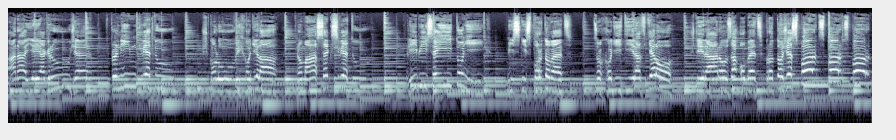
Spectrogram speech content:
Ana je jak růže v plným květu, školu vychodila, no má se k světu. Líbí se jí Toník, místní sportovec, co chodí týrat tělo, vždy ráno za obec, protože sport, sport, sport,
